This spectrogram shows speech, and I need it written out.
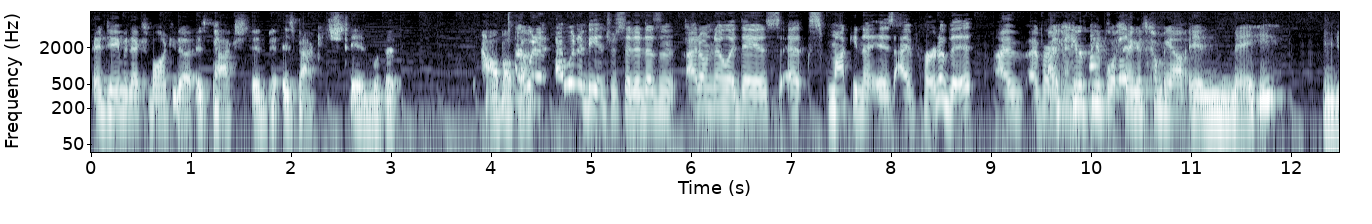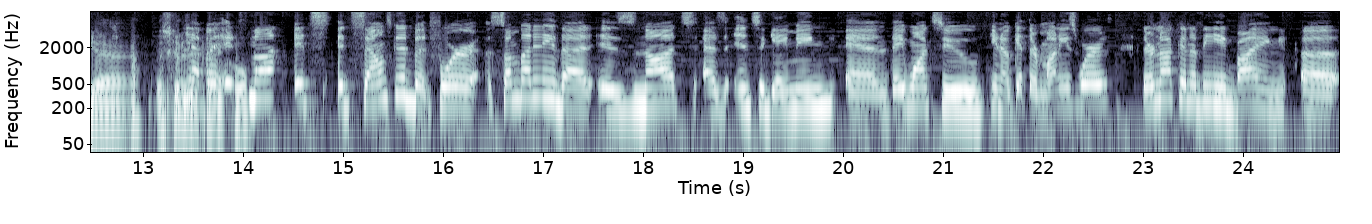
and Daemon X Machina is packaged in, is packaged in with it. How about I that? wouldn't. I wouldn't be interested. It doesn't. I don't know what Deus Ex Machina is. I've heard of it. I've I've heard. I of hear people parts of it. saying it's coming out in May. Yeah, it's gonna Yeah, be but pretty it's not. It's it sounds good, but for somebody that is not as into gaming and they want to, you know, get their money's worth, they're not going to be buying a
